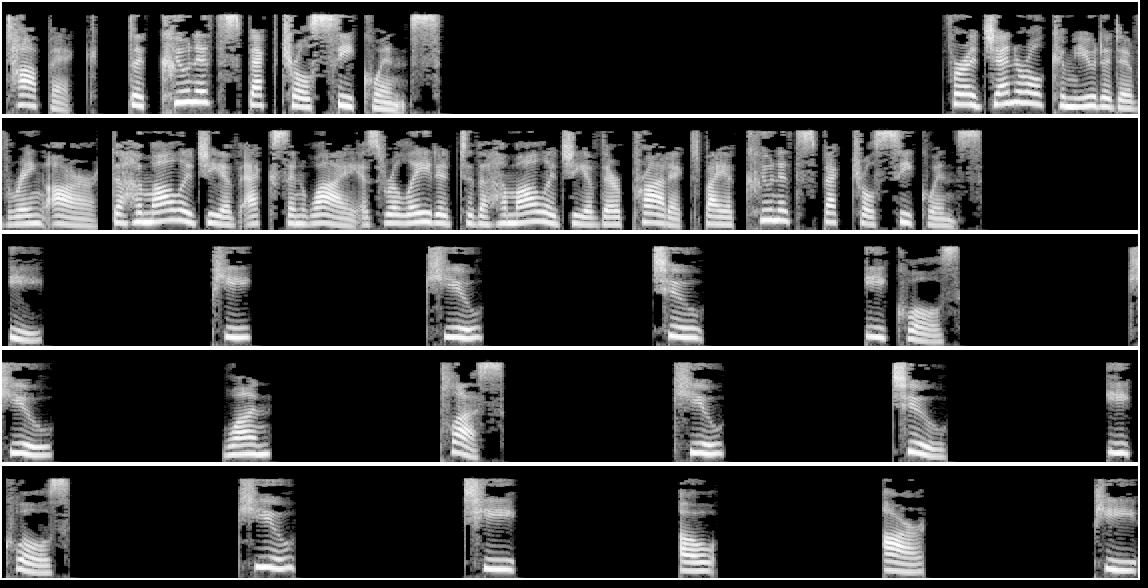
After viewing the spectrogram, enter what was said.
Topic: The Kunneth spectral sequence. For a general commutative ring R, the homology of X and Y is related to the homology of their product by a Kunneth spectral sequence E P Q 2 equals Q 1 plus Q 2 equals Q T O R P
